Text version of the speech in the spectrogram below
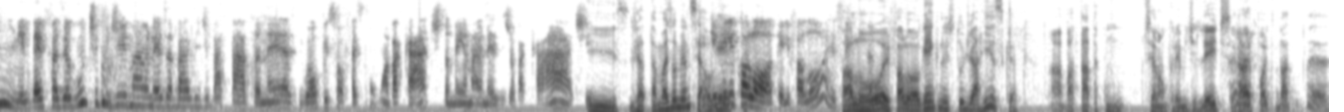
Hum, ele deve fazer algum tipo de maionese à base de batata, né? Igual o pessoal faz com abacate também, a maionese de abacate. Isso, já tá mais ou menos certo. O que, Alguém... que ele coloca? Ele falou a Falou, ele falou. Alguém que no estúdio arrisca? Ah, batata com, sei lá, um creme de leite, será? É, pode... É.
